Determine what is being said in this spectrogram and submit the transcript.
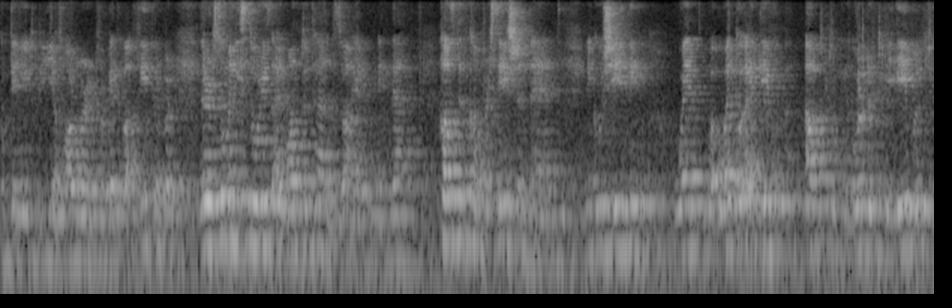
continue to be a farmer and forget about theater, but there are so many stories I want to tell, so I am in that constant conversation and negotiating when, what, do I give up to in order to be able to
